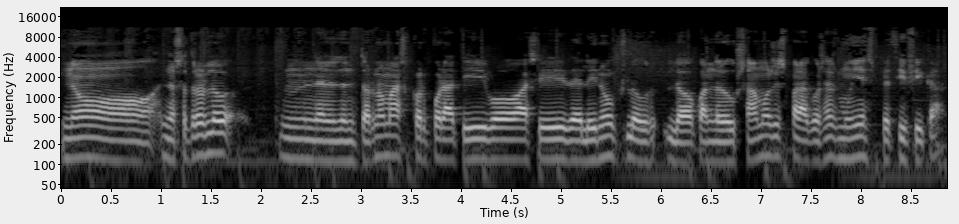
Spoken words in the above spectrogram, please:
No, nosotros lo, en el entorno más corporativo así de Linux, lo, lo, cuando lo usamos es para cosas muy específicas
